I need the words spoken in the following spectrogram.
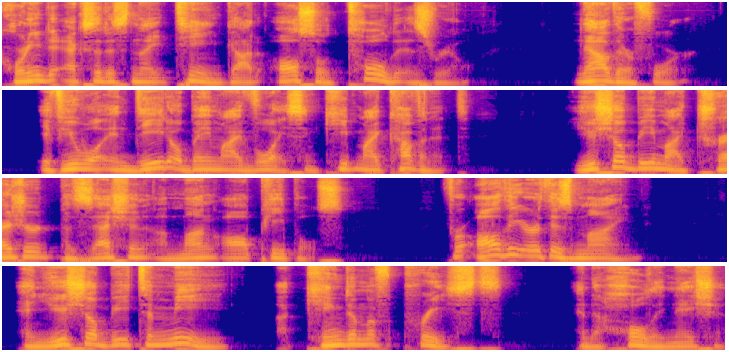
According to Exodus 19, God also told Israel, Now therefore, if you will indeed obey my voice and keep my covenant, you shall be my treasured possession among all peoples. For all the earth is mine, and you shall be to me a kingdom of priests and a holy nation.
